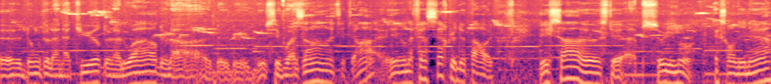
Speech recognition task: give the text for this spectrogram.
euh, donc de la nature, de la Loire, de, ses voisins, etc. Et on a fait un cercle de parole. Et ça, euh, c'était absolument extraordinaire,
